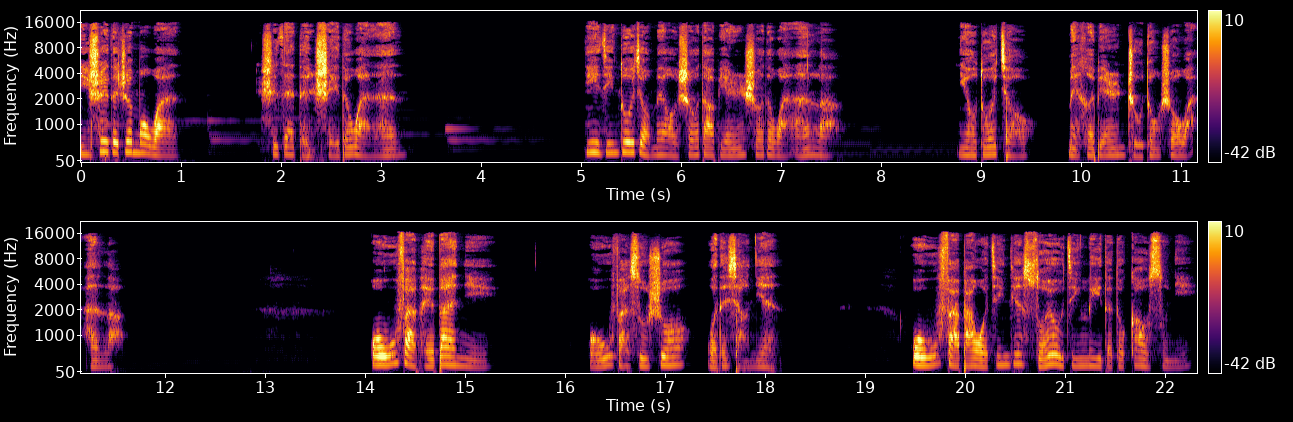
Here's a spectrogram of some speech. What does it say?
你睡得这么晚，是在等谁的晚安？你已经多久没有收到别人说的晚安了？你有多久没和别人主动说晚安了？我无法陪伴你，我无法诉说我的想念，我无法把我今天所有经历的都告诉你。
